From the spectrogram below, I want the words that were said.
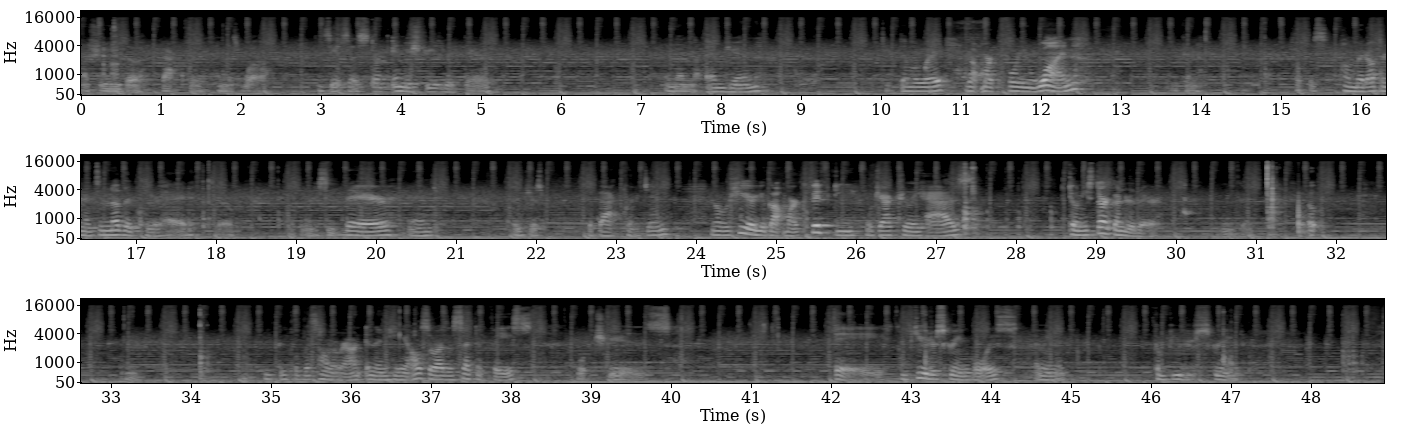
I'll show you the back for him as well. You can see it says Stark Industries right there. And then the engine. Take them away. Got Mark 41. You can put this helmet up and it's another clear head. So you can see there, and there's just the back printing. And over here, you got Mark 50, which actually has Tony Stark under there. Okay. Oh. You can flip his helmet around, and then he also has a second face, which is a computer screen voice. I mean, a computer screen.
